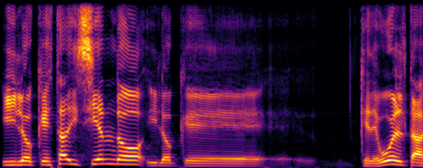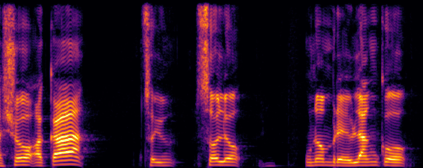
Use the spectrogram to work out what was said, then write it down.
Y lo que está diciendo y lo que, que de vuelta yo acá soy solo un hombre blanco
